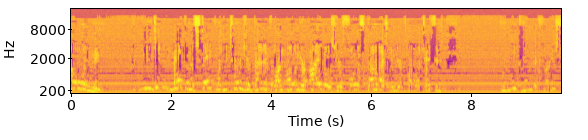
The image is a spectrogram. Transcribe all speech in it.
following me. You didn't make a mistake when you turned your back on all your idols, your false gods, and your politicians. When you came to Christ,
